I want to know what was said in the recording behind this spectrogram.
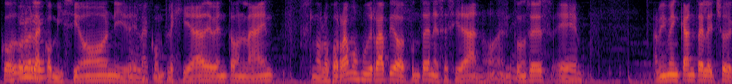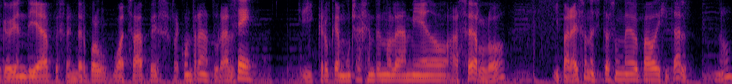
cobro de la comisión y de la complejidad de venta online, pues nos los borramos muy rápido a punto de necesidad, ¿no? Entonces, eh, a mí me encanta el hecho de que hoy en día pues vender por WhatsApp es recontra natural. Sí. Y creo que a mucha gente no le da miedo hacerlo. Y para eso necesitas un medio de pago digital, ¿no?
